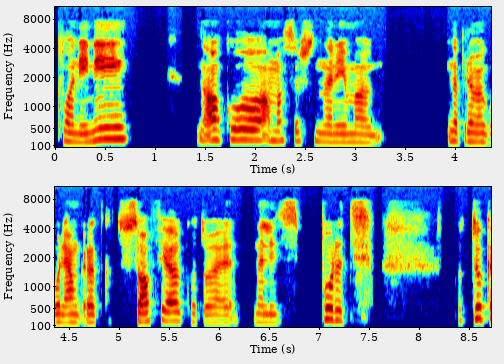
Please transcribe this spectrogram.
планини много, ама също нали, има например голям град като София, който е нали, според от тук,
